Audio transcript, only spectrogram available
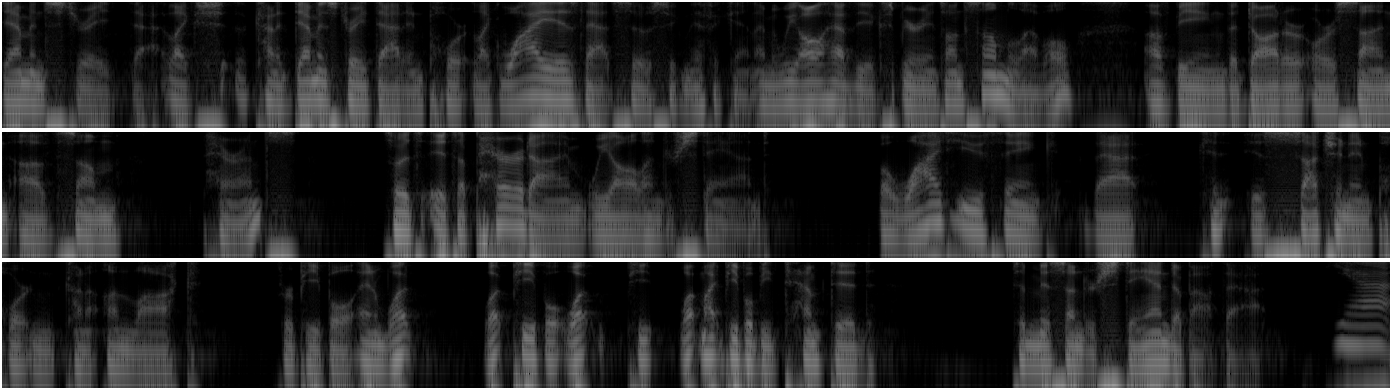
demonstrate that, like, sh- kind of demonstrate that important? Like, why is that so significant? I mean, we all have the experience on some level of being the daughter or son of some parents. So it's, it's a paradigm we all understand. But why do you think that can, is such an important kind of unlock for people? And what what people what pe- what might people be tempted to misunderstand about that? Yeah,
